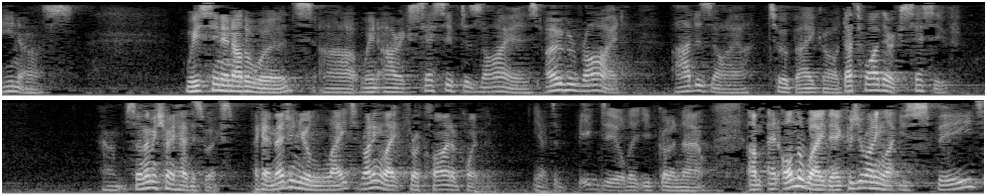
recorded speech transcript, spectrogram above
in us. We sin, in other words, uh, when our excessive desires override our desire to obey God. That's why they're excessive. Um, so let me show you how this works. Okay, imagine you're late, running late for a client appointment. You know, it's a big deal that you've got to nail. Um, and on the way there, because you're running late, you speed,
